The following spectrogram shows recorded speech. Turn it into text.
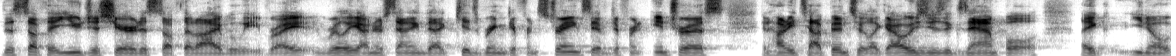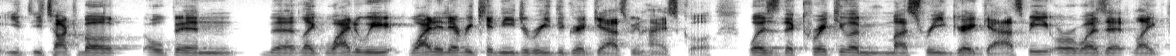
the stuff that you just shared is stuff that I believe, right? Really understanding that kids bring different strengths, they have different interests, and how do you tap into it? Like I always use example, like you know, you, you talked about open the like why do we why did every kid need to read the Great Gatsby in high school? Was the curriculum must read Great Gatsby, or was it like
